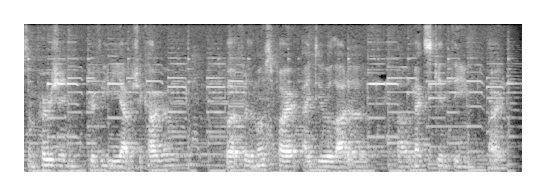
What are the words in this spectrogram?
some Persian graffiti out in Chicago, but for the most part, I do a lot of uh, Mexican themed art.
